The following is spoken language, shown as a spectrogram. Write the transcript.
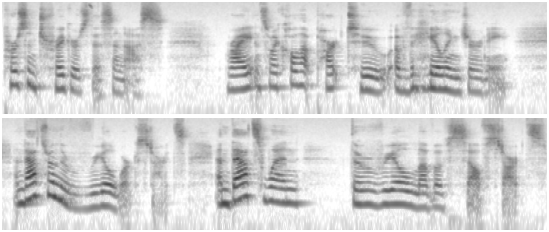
person triggers this in us right? And so i call that part two of the healing journey. And that's when the real work starts. And that's when the real love of self starts.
